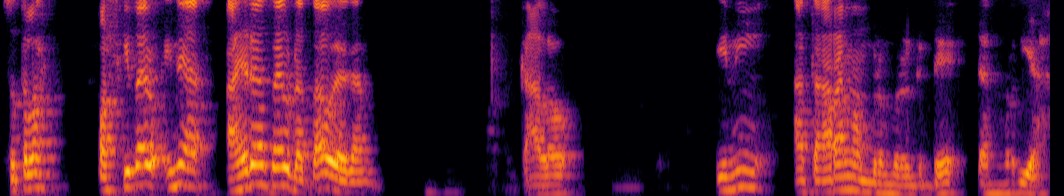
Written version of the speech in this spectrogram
Setelah pas kita ini akhirnya saya udah tahu ya kan kalau ini acara memang benar-benar gede dan meriah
